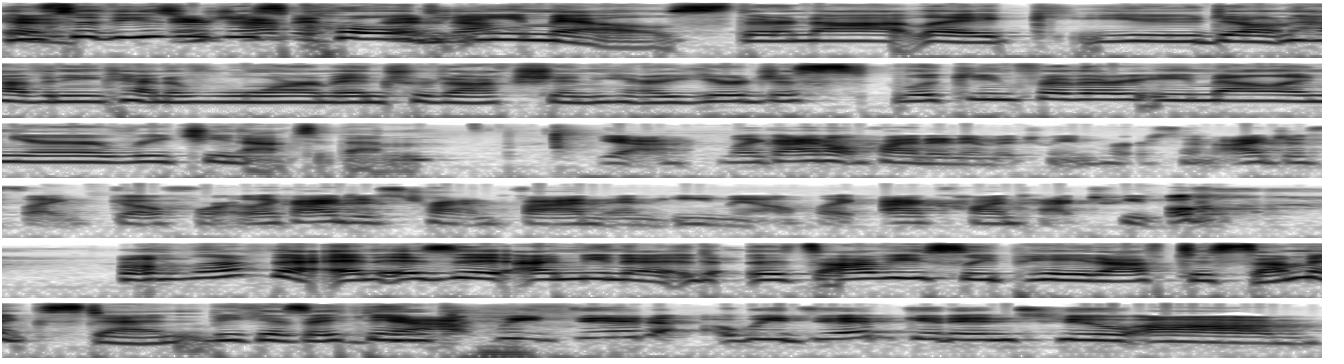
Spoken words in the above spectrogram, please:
And so these are just cold emails. They're not like you don't have any kind of warm introduction here. You're just looking for their email and you're reaching out to them. Yeah, like I don't find an in between person. I just like go for it. Like I just try and find an email. Like I contact people. I love that. And is it? I mean, it, it's obviously paid off to some extent because I think yeah, we did. We did get into um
